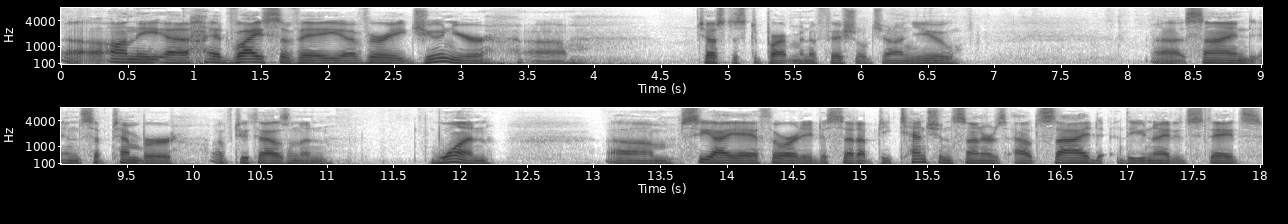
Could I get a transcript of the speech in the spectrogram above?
uh, on the uh, advice of a, a very junior um, Justice Department official, John Yoo, uh, signed in September of 2001 um, CIA authority to set up detention centers outside the United States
